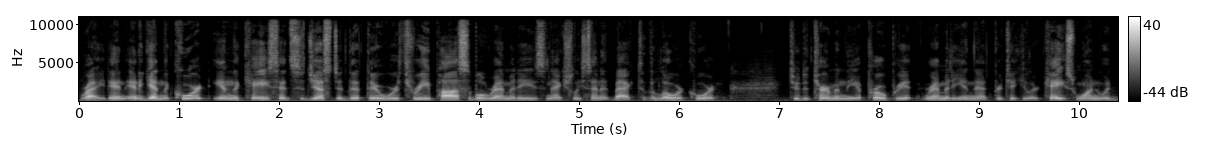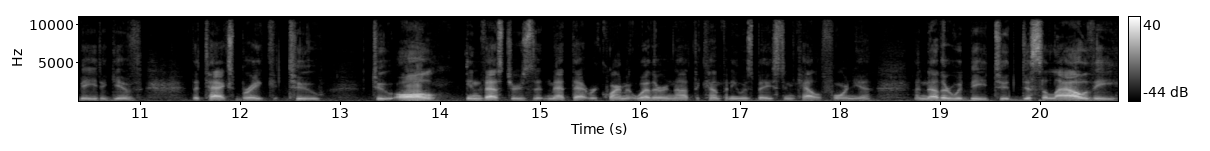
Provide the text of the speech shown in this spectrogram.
Right. And, and again, the court in the case had suggested that there were three possible remedies and actually sent it back to the lower court to determine the appropriate remedy in that particular case. One would be to give the tax break to, to all investors that met that requirement, whether or not the company was based in California. Another would be to disallow the,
